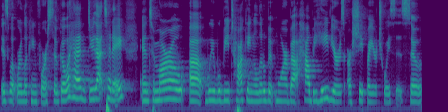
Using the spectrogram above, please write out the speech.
is what we're looking for. So go ahead, do that today. And tomorrow, uh, we will be talking a little bit more about how behaviors are shaped by your choices. So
